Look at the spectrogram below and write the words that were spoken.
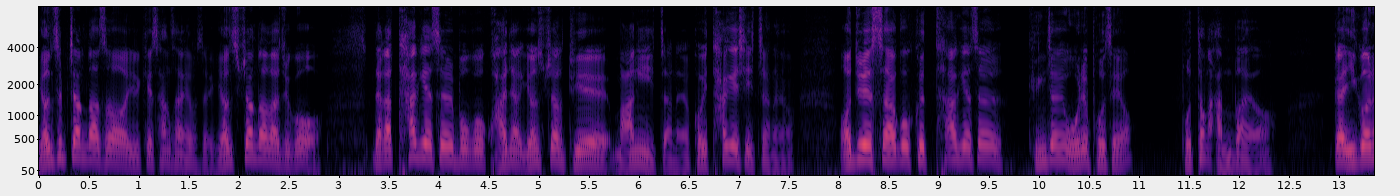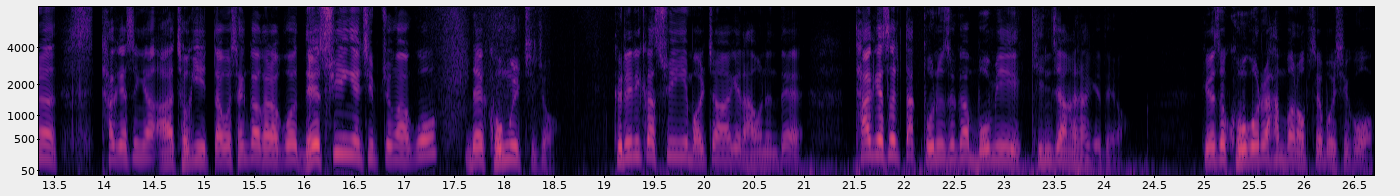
연습장 가서 이렇게 상상해 보세요. 연습장 가가지고 내가 타겟을 보고 관약 연습장 뒤에 망이 있잖아요. 거기 타겟이 있잖아요. 어드레스 하고 그 타겟을 굉장히 오래 보세요. 보통 안 봐요. 그러니까 이거는 타겟은 그냥 아 저기 있다고 생각을 하고 내 스윙에 집중하고 내 공을 치죠. 그러니까 스윙이 멀쩡하게 나오는데 타겟을 딱 보는 순간 몸이 긴장을 하게 돼요. 그래서 그거를 한번 없애보시고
